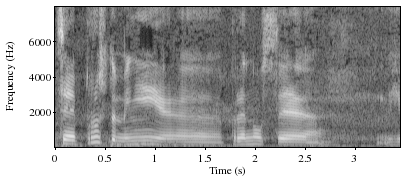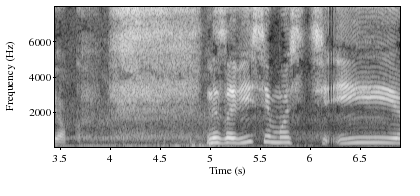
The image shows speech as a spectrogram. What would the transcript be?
Це просто мені е, приносить як независимость і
